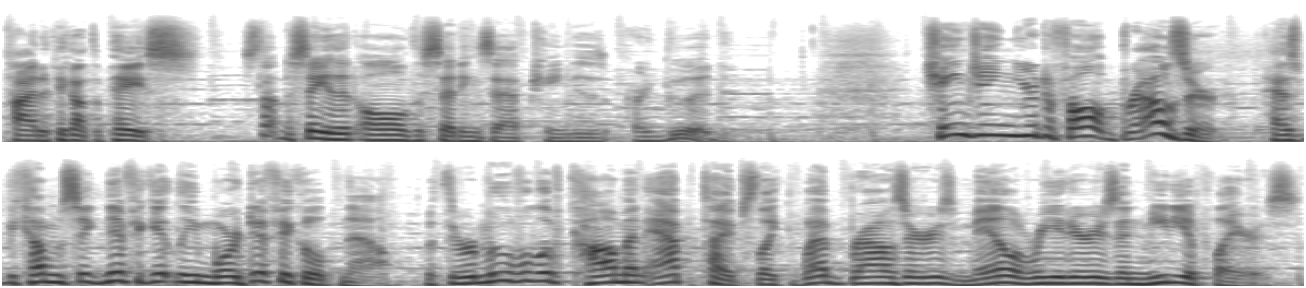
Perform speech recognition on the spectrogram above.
time to pick up the pace. It's not to say that all the settings app changes are good. Changing your default browser has become significantly more difficult now, with the removal of common app types like web browsers, mail readers, and media players.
